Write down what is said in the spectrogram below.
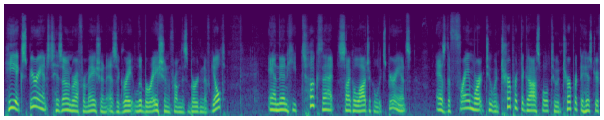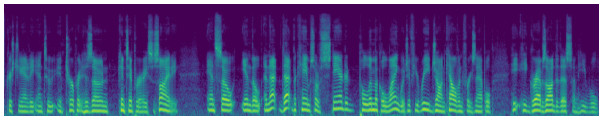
He experienced his own Reformation as a great liberation from this burden of guilt, and then he took that psychological experience as the framework to interpret the gospel, to interpret the history of Christianity, and to interpret his own contemporary society. And so in the and that that became sort of standard polemical language. If you read John Calvin, for example, he, he grabs onto this and he will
